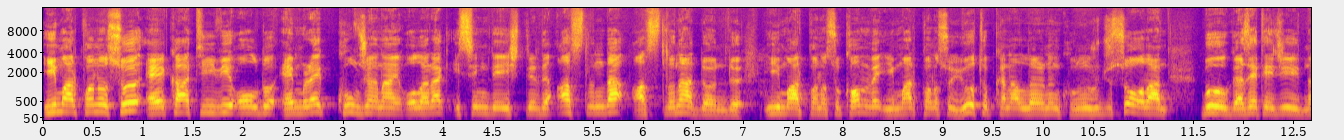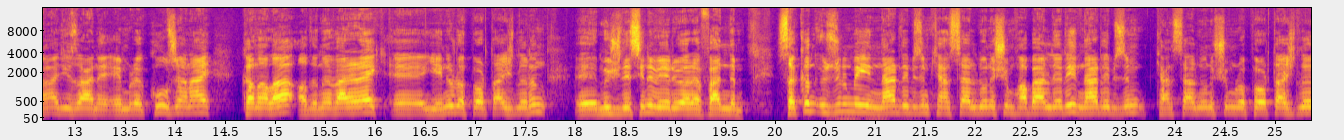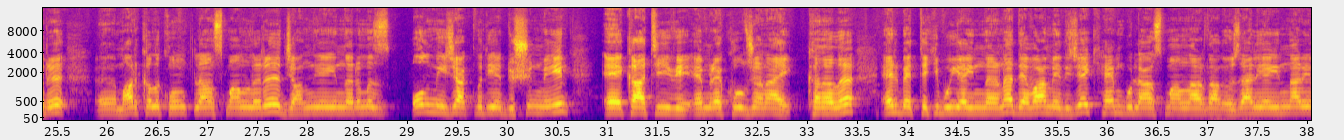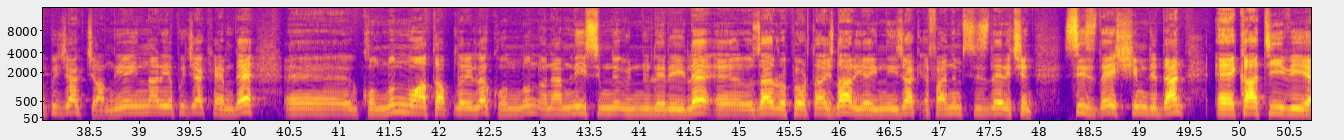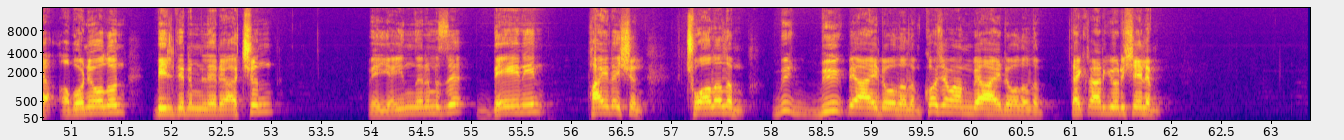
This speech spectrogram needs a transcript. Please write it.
İmar panosu EKTV oldu. Emre Kulcanay olarak isim değiştirdi. Aslında aslına döndü. İmar Panosu.com ve İmar Panosu YouTube kanallarının kurucusu olan bu gazeteci nacizane Emre Kulcanay kanala adını vererek e, yeni röportajların e, müjdesini veriyor efendim. Sakın üzülmeyin. Nerede bizim kentsel dönüşüm haberleri, nerede bizim kentsel dönüşüm röportajları, e, markalı konut lansmanları, canlı yayınlarımız olmayacak mı diye düşünmeyin. EKTV Emre Kulcanay kanalı elbette ki bu yayınlarına devam edecek. Hem bu lansmanlardan özel yayınlar yapacak, canlı yayınlar yapacak hem de e, konunun muhataplarıyla, konunun önemli isimli ünlüleriyle e, özel röportajlar yayınlayacak efendim sizler için. Siz de şimdiden EKTV'ye abone olun, bildirimleri açın ve yayınlarımızı beğenin, paylaşın. Çoğalalım. Bü- Büyük bir aile olalım. Kocaman bir aile olalım. Tekrar görüşelim.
